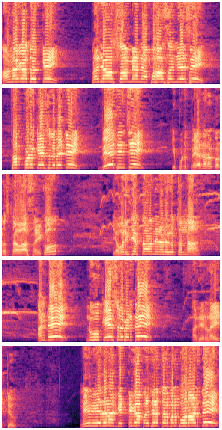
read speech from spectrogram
అణగదొక్కి ప్రజాస్వామ్యాన్ని అపహాసం చేసి తప్పుడు కేసులు పెట్టి వేధించి ఇప్పుడు పేదరు పిలుస్తావా సైకో? ఎవరికి చెప్తావని నేను అడుగుతున్నా. అంటే నువ్వు కేసులు పెడితే అది రైట్. మేము ఏదైనా గట్టిగా ప్రజల తరపున పోరాడితే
